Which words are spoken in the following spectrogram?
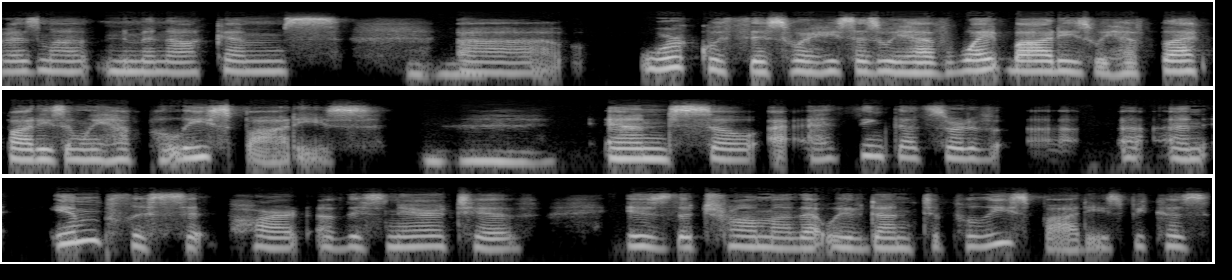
Resmaa Menakem's mm-hmm. uh, work with this where he says we have white bodies, we have black bodies, and we have police bodies. Mm-hmm. And so I, I, think that's sort of a, a, an implicit part of this narrative is the trauma that we've done to police bodies because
